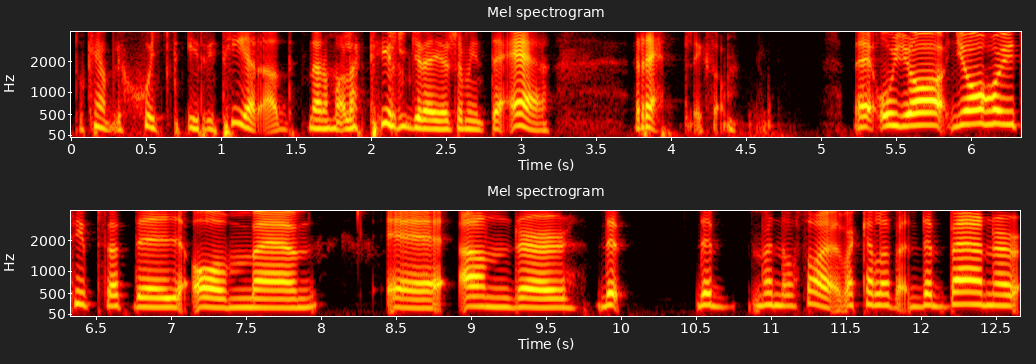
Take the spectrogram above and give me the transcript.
då kan jag bli skitirriterad när de har lagt till grejer som inte är rätt. Liksom. Nej, och jag, jag har ju tipsat dig om eh, eh Under... The, the, vad sa jag? Vad kallar det? The Banner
